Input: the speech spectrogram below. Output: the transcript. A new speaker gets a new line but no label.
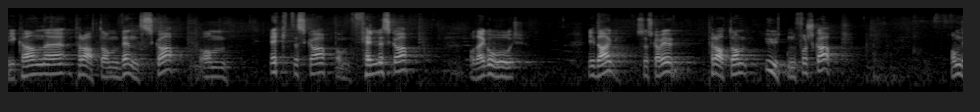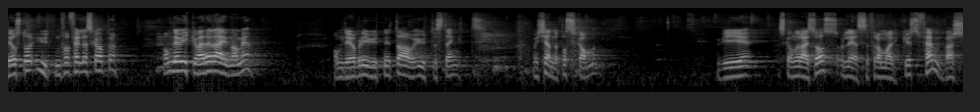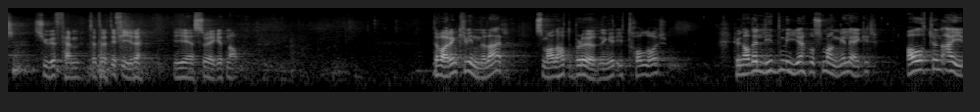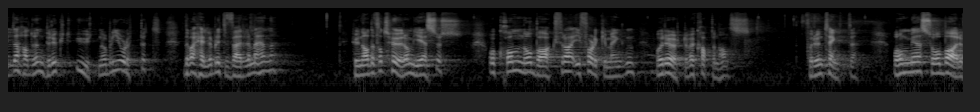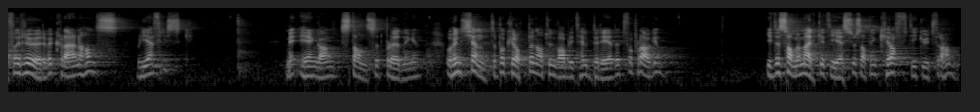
Vi kan eh, prate om vennskap, om ekteskap, om fellesskap, og det er gode ord. I dag så skal vi prate om utenforskap. Om det å stå utenfor fellesskapet. Om det å ikke være regna med. Om det å bli utnytta og utestengt. Og kjenne på skammen. Vi skal nå reise oss og lese fra Markus 5, vers 25-34 i Jesu eget navn. Det var en kvinne der som hadde hatt blødninger i tolv år. Hun hadde lidd mye hos mange leger. Alt hun eide, hadde hun brukt uten å bli hjulpet. Det var heller blitt verre med henne. Hun hadde fått høre om Jesus og kom nå bakfra i folkemengden og rørte ved kappen hans. For hun tenkte, om jeg så bare får røre ved klærne hans, blir jeg frisk. Med en gang stanset blødningen, og hun kjente på kroppen at hun var blitt helbredet for plagen. I det samme merket Jesus at en kraft gikk ut fra ham.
